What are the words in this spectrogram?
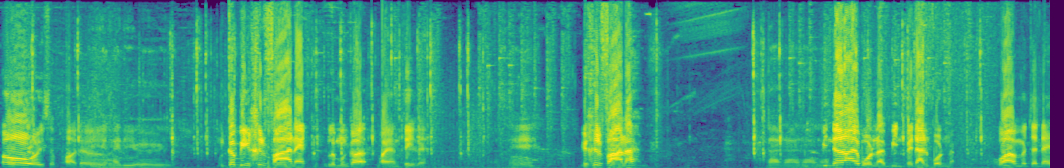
โอ้ยสปอร์ตเออยังไงดีเอ่ยมึงก็บินขึ้นฟ้าแน็กแล้วมึงก็ปล่อยอันติเลยโอเคบินขึ้นฟ้านะได้ได้ได้บินได้านบนอะบินไปด้านบนอะเพราะว่ามันจะได้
